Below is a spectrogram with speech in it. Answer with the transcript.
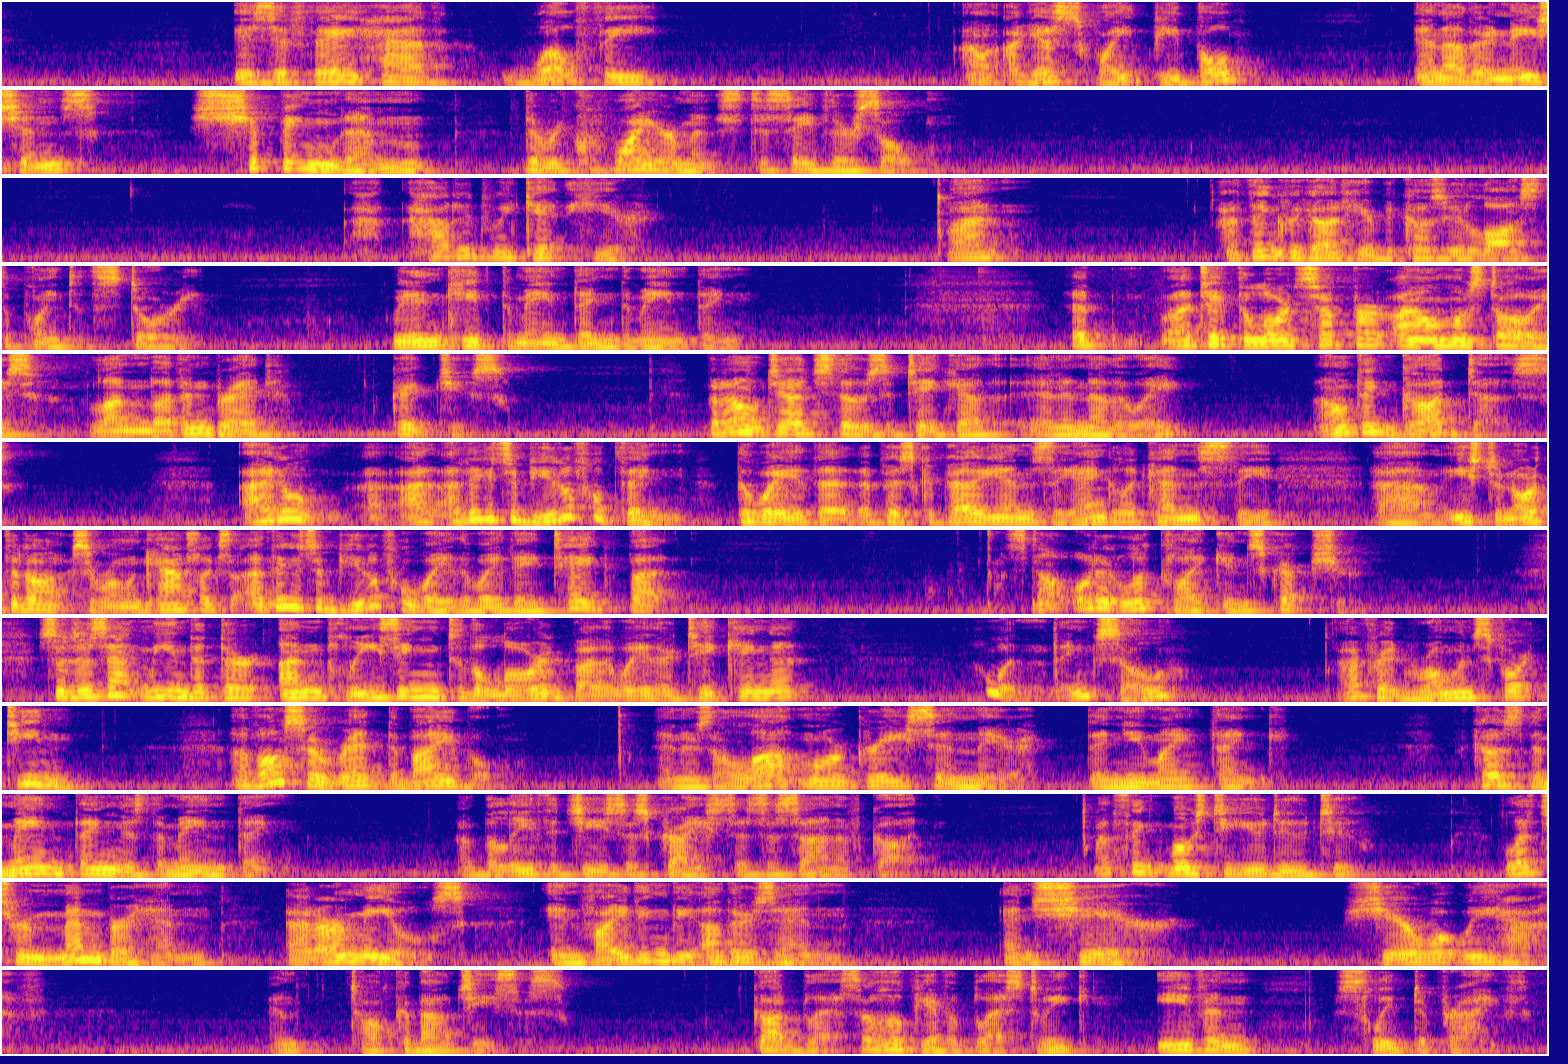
is if they have wealthy, uh, I guess, white people in other nations shipping them the requirements to save their soul. How did we get here? I, I think we got here because we lost the point of the story. We didn't keep the main thing the main thing. At, I take the Lord's Supper, I almost always unleavened bread, grape juice. But I don't judge those that take it in another way. I don't think God does. I don't. I, I think it's a beautiful thing the way that Episcopalians, the Anglicans, the um, Eastern Orthodox, or Roman Catholics, I think it's a beautiful way, the way they take, but it's not what it looked like in Scripture. So, does that mean that they're unpleasing to the Lord by the way they're taking it? I wouldn't think so. I've read Romans 14. I've also read the Bible, and there's a lot more grace in there than you might think. Because the main thing is the main thing. I believe that Jesus Christ is the Son of God. I think most of you do too. Let's remember him at our meals, inviting the others in, and share. Share what we have and talk about Jesus. God bless. I hope you have a blessed week, even sleep deprived.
